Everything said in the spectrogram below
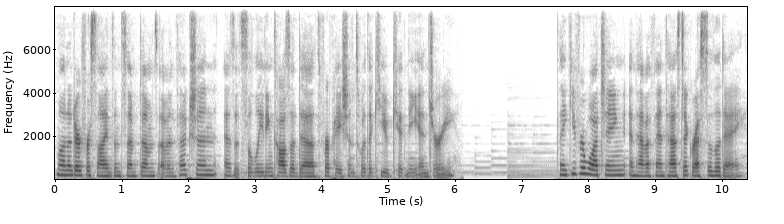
Monitor for signs and symptoms of infection as it's the leading cause of death for patients with acute kidney injury. Thank you for watching and have a fantastic rest of the day.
